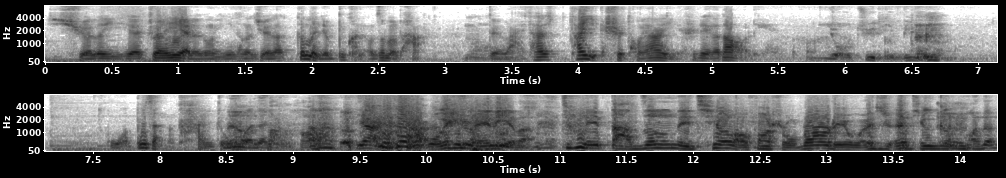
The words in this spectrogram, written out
学了一些专业的东西，你可能觉得根本就不可能这么判，对吧？他他也是同样也是这个道理。有具体例子？我不怎么看中，国的算了，好。第二个，我给你说一例子，就是那大曾那枪老放手包里，我就觉得挺梗的。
